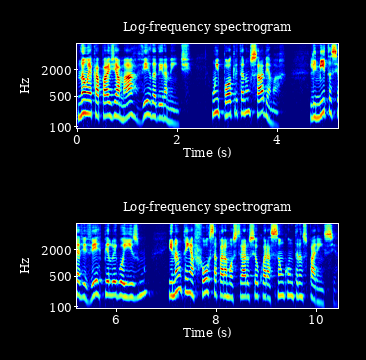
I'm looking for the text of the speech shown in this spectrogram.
não é capaz de amar verdadeiramente. Um hipócrita não sabe amar. Limita-se a viver pelo egoísmo e não tem a força para mostrar o seu coração com transparência.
